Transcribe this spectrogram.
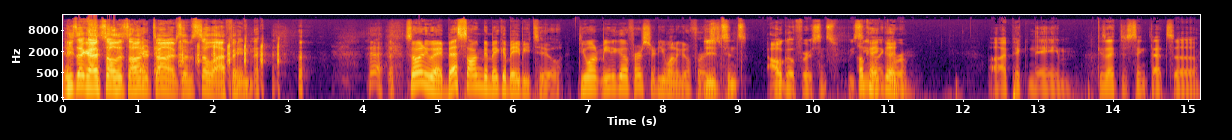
He's like, I saw this a hundred times. I'm still laughing. So anyway, best song to make a baby to. Do you want me to go first, or do you want to go first? Dude, since I'll go first, since we seem Okay, like good. we're. Uh, I picked name because I just think that's a.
